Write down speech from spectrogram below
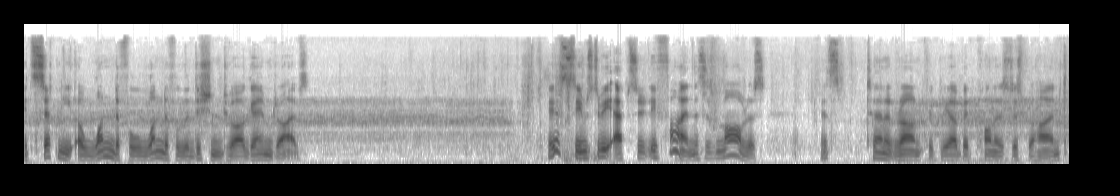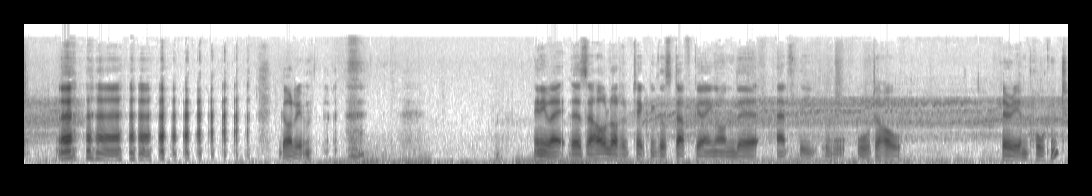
it's certainly a wonderful, wonderful addition to our game drives. This seems to be absolutely fine. This is marvellous. Let's turn it round quickly. I bet Connor's just behind. Got him. Anyway, there's a whole lot of technical stuff going on there at the waterhole. Very important.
